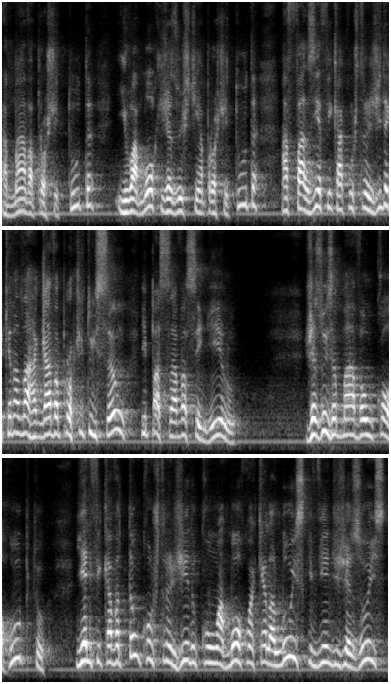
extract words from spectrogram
amava a prostituta e o amor que Jesus tinha à prostituta a fazia ficar constrangida que ela largava a prostituição e passava a segui-lo. Jesus amava o corrupto e ele ficava tão constrangido com o amor, com aquela luz que vinha de Jesus,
